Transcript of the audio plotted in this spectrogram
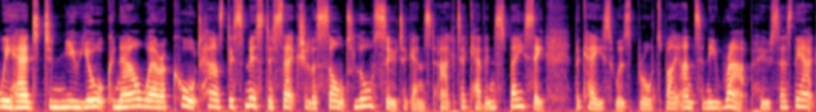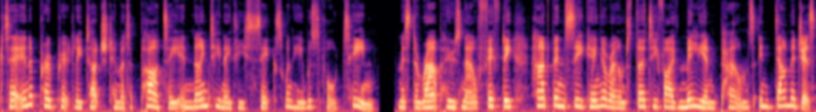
We head to New York now, where a court has dismissed a sexual assault lawsuit against actor Kevin Spacey. The case was brought by Anthony Rapp, who says the actor inappropriately touched him at a party in 1986 when he was 14. Mr. Rapp, who's now 50, had been seeking around £35 million in damages.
